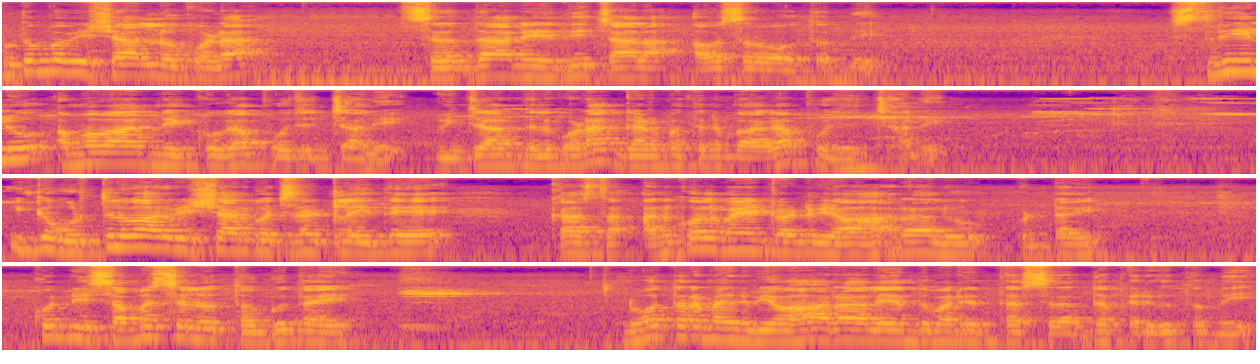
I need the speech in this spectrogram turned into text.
కుటుంబ విషయాల్లో కూడా శ్రద్ధ అనేది చాలా అవసరం అవుతుంది స్త్రీలు అమ్మవారిని ఎక్కువగా పూజించాలి. విద్యార్థులు కూడా గణపతిని బాగా పూజించాలి. ఇంకా వృత్తుల వారి విషయానికి వచ్చినట్లయితే కాస్త అనుకూలమైనటువంటి వ్యవహారాలు ఉంటాయి. కొన్ని సమస్యలు తగ్గుతాయి. నూతనమైన వ్యవహారాల ఎందు మరింత శ్రద్ధ పెరుగుతుంది.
